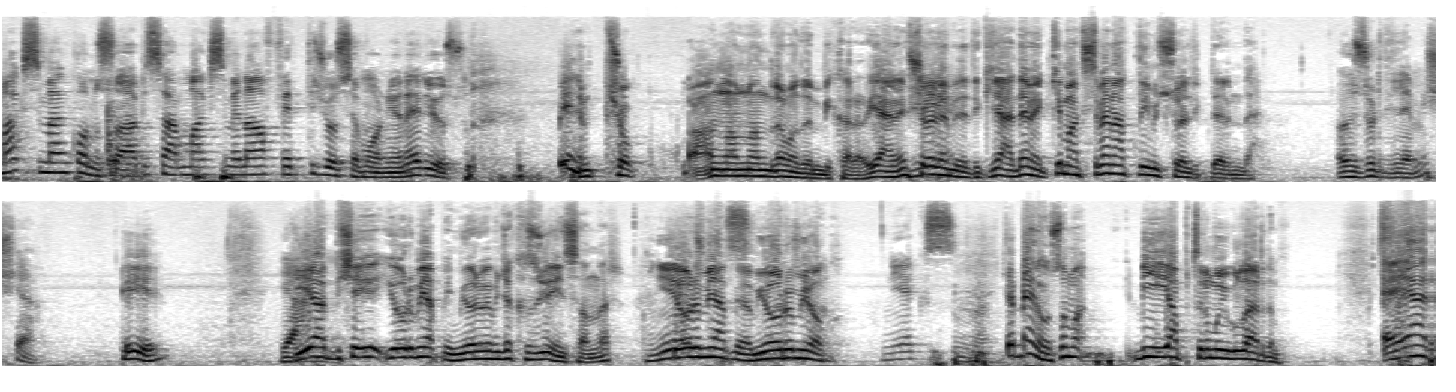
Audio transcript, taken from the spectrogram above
Maximen konusu abi. Sen Maximen'i affetti Jose Mourinho. Ne diyorsun? Benim çok anlamlandıramadığım bir karar. Yani şöyle mi dedik? Yani demek ki Maksimen haklıymış söylediklerinde. Özür dilemiş ya. İyi. Yani, Ya bir şey yorum yapmayayım. Yorum yapınca kızıyor insanlar. Niye yorum yapmıyorum. Yorum yok. Niye kızsınlar? Ya ben olsam bir yaptırım uygulardım. Eğer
